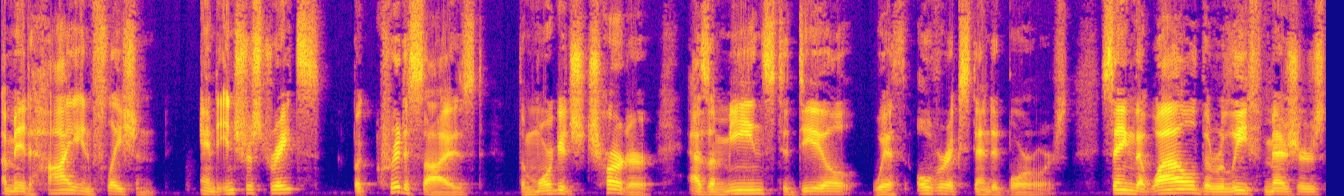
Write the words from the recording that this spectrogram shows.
amid high inflation and interest rates, but criticized the mortgage charter as a means to deal with overextended borrowers, saying that while the relief measures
